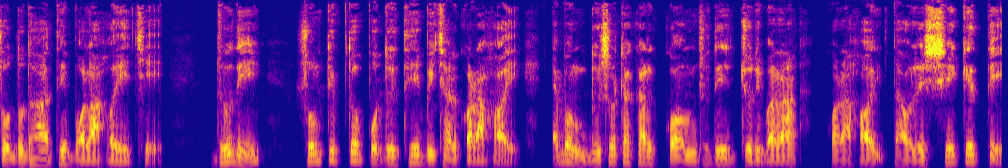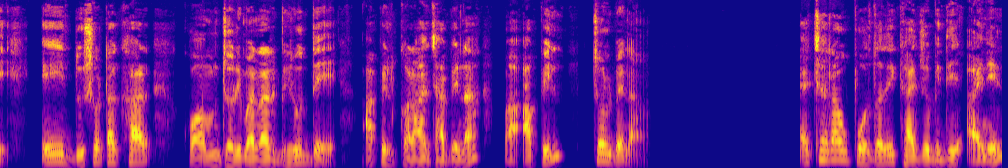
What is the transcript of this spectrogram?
চোদ্দ ধারাতে বলা হয়েছে, যদি সংক্ষিপ্ত পদ্ধতিতে বিচার করা হয় এবং দুশো টাকার কম যদি জরিমানা করা হয়, তাহলে সেক্ষেত্রে এই দুশো টাকার কম জরিমানার বিরুদ্ধে আপিল করা যাবে না বা আপিল চলবে না। এছাড়াও ফৌজদারি কার্যবিধি আইনের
